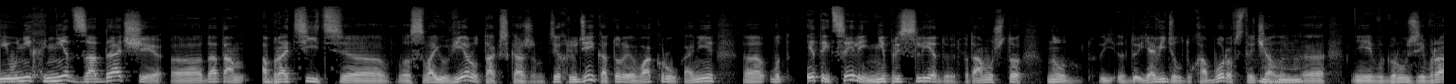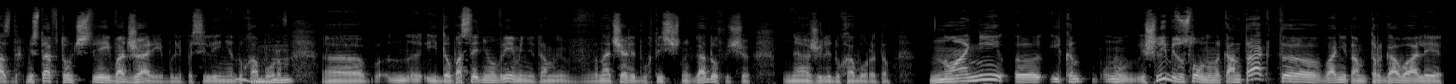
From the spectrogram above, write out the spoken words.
и у них нет задачи э, да, там, обратить э, свою веру, так скажем, тех людей, которые вокруг. Они э, вот этой цели не преследуют, потому что ну, я видел духоборов, встречал mm-hmm. их и в Грузии, в разных местах, в том числе и в Аджарии были поселения духоборов. Mm-hmm. И до последнего времени, там, в начале 2000-х годов еще жили духоборы там. Но они и, ну, и шли, безусловно, на контакт, они там торговали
